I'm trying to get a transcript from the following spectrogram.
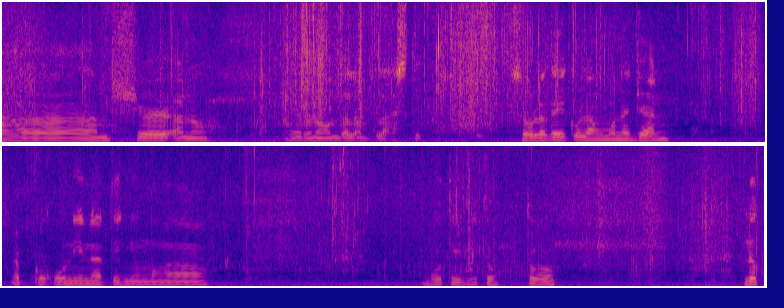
ah, I'm sure ano meron akong dalang plastic. So lagay ko lang muna dyan at kukunin natin yung mga buti dito. To look.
